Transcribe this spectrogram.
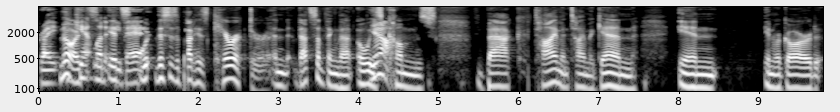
right? No, he can't let it be bad. This is about his character, and that's something that always yeah. comes back time and time again in in regard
